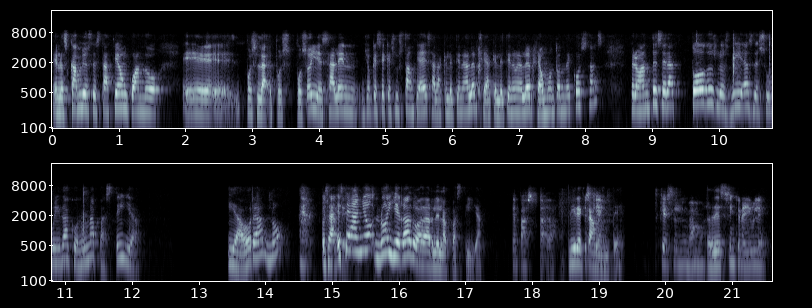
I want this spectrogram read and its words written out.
en los cambios de estación, cuando eh, pues, pues, pues, oye, salen, yo que sé qué sustancia es a la que le tiene alergia, que le tiene alergia a un montón de cosas, pero antes era todos los días de su vida con una pastilla. Y ahora no. O sea, este año no he llegado a darle la pastilla. De pasada. Directamente. Es que es, vamos, es increíble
